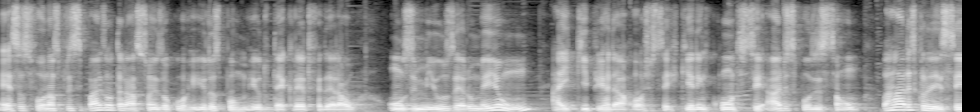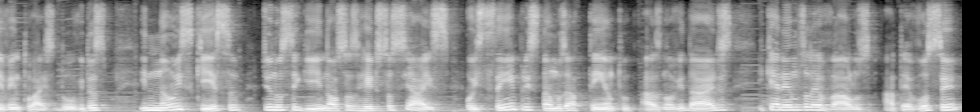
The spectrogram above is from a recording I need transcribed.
essas foram as principais alterações ocorridas por meio do Decreto Federal 11.061. A equipe da Rocha Cerqueira encontra-se à disposição para esclarecer eventuais dúvidas e não esqueça de nos seguir em nossas redes sociais, pois sempre estamos atentos às novidades e queremos levá-los até você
